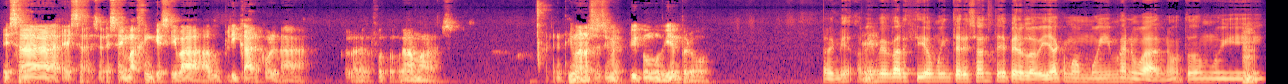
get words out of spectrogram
esa, esa, esa, imagen que se iba a duplicar con la, con la de los fotogramas. Encima, no sé si me explico muy bien, pero... A mí, a mí eh, me pareció muy interesante, pero lo veía como muy manual, ¿no? Todo muy... Mm.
